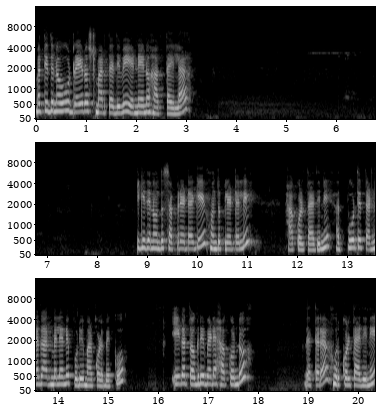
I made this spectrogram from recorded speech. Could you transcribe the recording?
ಮತ್ತು ನಾವು ಡ್ರೈ ರೋಸ್ಟ್ ಮಾಡ್ತಾಯಿದ್ದೀವಿ ಎಣ್ಣೆನೂ ಹಾಕ್ತಾಯಿಲ್ಲ ಈಗ ಇದನ್ನು ಒಂದು ಸಪ್ರೇಟಾಗಿ ಒಂದು ಪ್ಲೇಟಲ್ಲಿ ಹಾಕ್ಕೊಳ್ತಾ ಇದ್ದೀನಿ. ಅದು ಪೂರ್ತಿ ತಣ್ಣಗಾದ ಮೇಲೆ ಪುಡಿ ಮಾಡ್ಕೊಳ್ಬೇಕು. ಈಗ ತೊಗರಿಬೇಳೆ ಹಾಕ್ಕೊಂಡು ಅದೇ ಥರ ಹುರ್ಕೊಳ್ತಾ ಇದ್ದೀನಿ.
